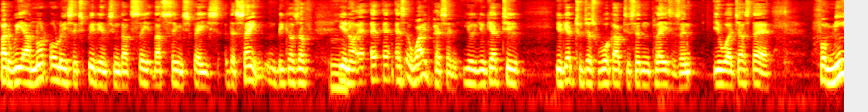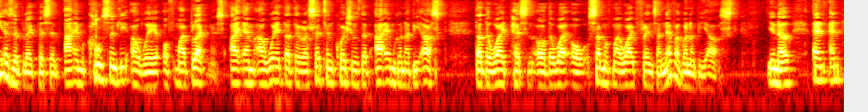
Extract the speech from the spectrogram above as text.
but we are not always experiencing that same that same space the same. Because of you know a, a, as a white person you you get to you get to just walk up to certain places and you are just there. For me as a black person i am constantly aware of my blackness. I am aware that there are certain questions that i am going to be asked that the white person or the white or some of my white friends are never going to be asked you know? And and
